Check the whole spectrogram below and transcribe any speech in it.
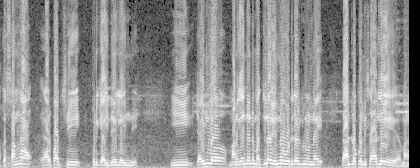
ఒక సంఘం ఏర్పాటు చేసి ఇప్పటికీ ఐదేళ్ళు అయింది. ఈ టైంలో మనకేంటంటే మధ్యలో ఎన్నో ఒడిదడుగులు ఉన్నాయి. దాంట్లో కొన్నిసార్లు మన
